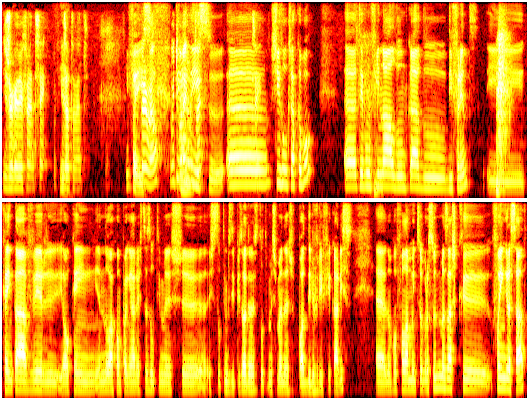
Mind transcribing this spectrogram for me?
E o jogo é diferente, sim, yeah. exatamente. E foi isso. Well. Muito bem, muito isso. Uh, She-Hulk já acabou. teve um final um bocado diferente e quem está a ver ou quem andou a acompanhar estas últimas, uh, estes últimos episódios, estas últimas semanas, pode ir verificar isso. Uh, não vou falar muito sobre o assunto, mas acho que foi engraçado.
